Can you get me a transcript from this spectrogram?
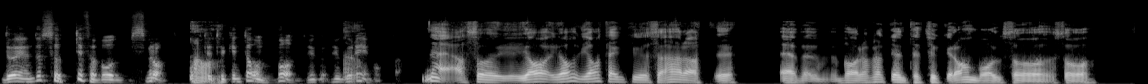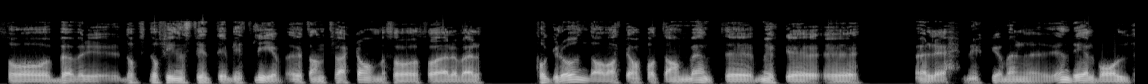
Du har ju ändå suttit för våldsbrott. Ja. Du tycker inte om våld. Hur, hur går ja. det ihop? Då? Nej, alltså jag, jag, jag tänker ju så här att eh, bara för att jag inte tycker om våld så, så, så behöver, då, då, finns det inte i mitt liv. Utan tvärtom så, så är det väl på grund av att jag har fått använt eh, mycket, eh, eller mycket, men en del våld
